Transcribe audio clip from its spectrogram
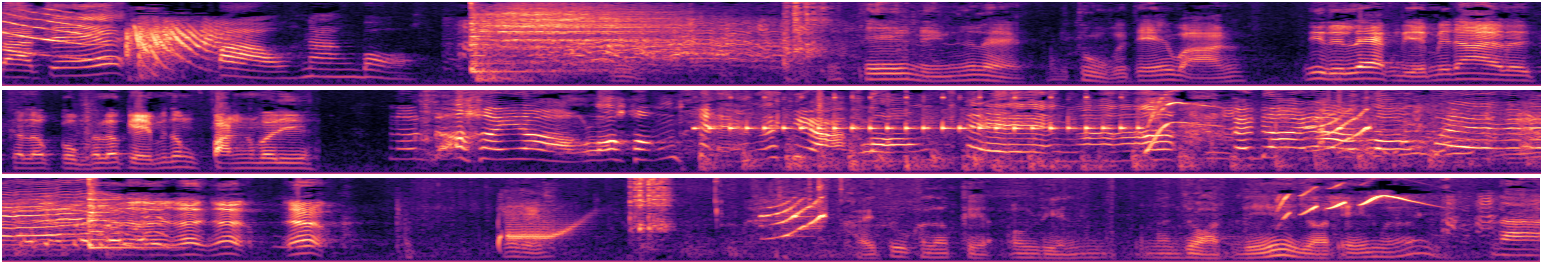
ด่าเจ๊เปล่านางบอก เจ๊หนิงนั่นแหละไม่ถูกกับเจ๊หวาน นี่เลยแลกเหรียญไม่ได้เลยคาราโกงคาราโอเกะไม่ต้องฟังกันพอดีนาดาอยากร้องเพลงอยากร้องเพลงอะนาดาอยากร้องเพลง เออเออเออเออเจ๊หนิง ขายตู้คาราโอเกะเอาเหรียญมาหยอดดิหยอดเองเลย ได้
